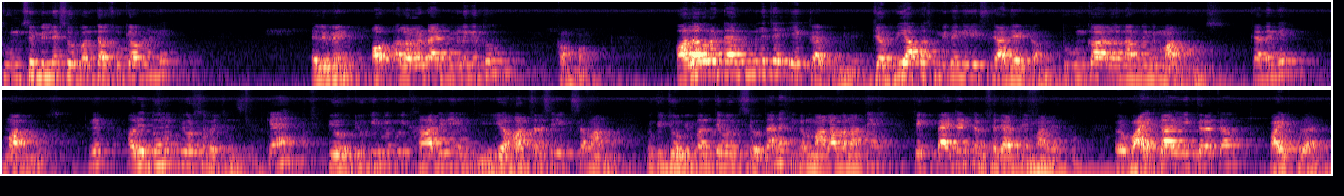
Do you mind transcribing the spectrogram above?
तो उनसे मिलने से बनता है, उसको क्या बोलेंगे? एलिमेंट और अलग अलग टाइप के मिलेंगे तो कंपाउंड अलग अलग टाइप मिले चाहे एक टाइप के मिले, जब भी आपस मिलेंगे एक से ज़्यादा एटम तो उनका अलग नाम देंगे मालिक्यूल्स क्या देंगे? मालिक्यूल्स ठीक है? और ये दोनों प्योर सबस्टेंस है। क्या है? प्योर क्योंकि इसमें कोई खराबी नहीं होती है। ये हर तरह से एक समान, क्योंकि जो भी बनते वक्त होता है ना कि माला बनाते हैं तो एक पैटर्न पे हम सजाते हैं माले को। अगर व्हाइट का एक तरह का व्हाइट पूरा है।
